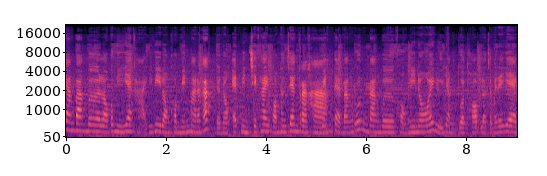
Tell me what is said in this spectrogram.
ยางบางเบอร์เราก็มีแยกขายพี่ๆลองคอมเมนต์มานะคะเดี๋ยวน้องแอดมินเช็คให้พร้อมทั้งแจ้งราคาเว้นแต่บางรุ่นบางเบอร์ของมีน้อย หรืออย่างตัวท็อปเราจะไม่ได้แยก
